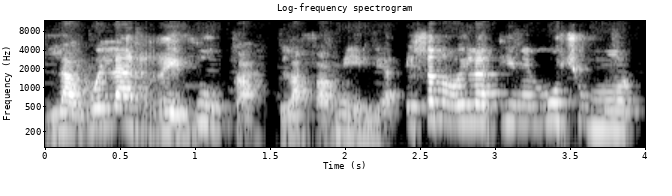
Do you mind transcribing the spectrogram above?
la abuela reeduca la familia. Esa novela tiene mucho humor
